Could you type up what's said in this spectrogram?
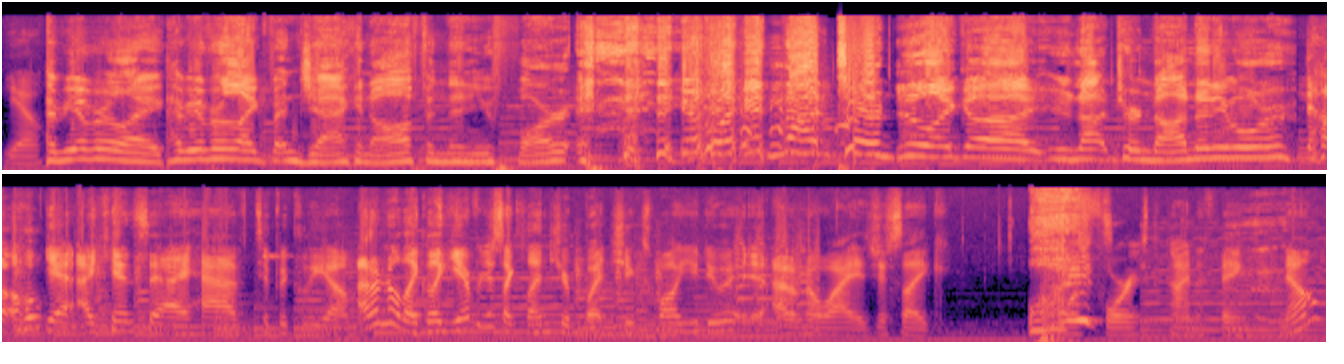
Yo. Have you ever like have you ever like been jacking off and then you fart and you're like not turned you're like uh you're not turned on anymore? No. Yeah, I can't say I have. Typically, um, I don't know. Like, like you ever just like clench your butt cheeks while you do it? I don't know why. It's just like What? forced kind of thing. No.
